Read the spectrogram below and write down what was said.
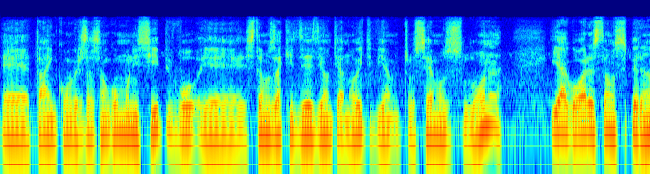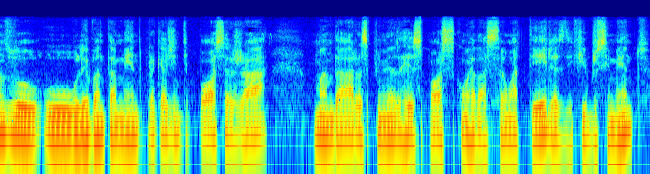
está é, tá em conversação com o município. Vou, é, estamos aqui desde ontem à noite, viemos, trouxemos lona e agora estamos esperando o, o levantamento para que a gente possa já mandar as primeiras respostas com relação a telhas de fibrocimento,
